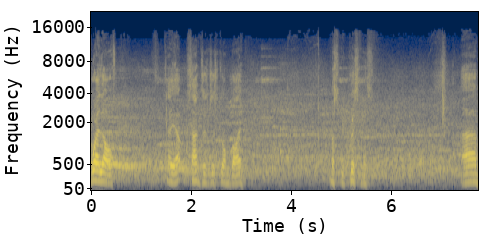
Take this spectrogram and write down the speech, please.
well off. Hey up, Santa's just gone by. Must be Christmas. Um,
